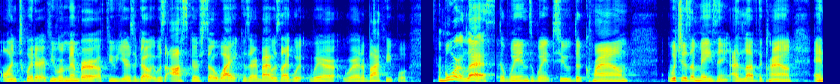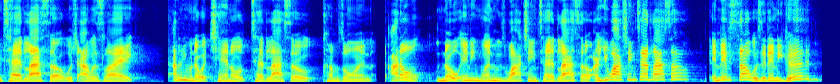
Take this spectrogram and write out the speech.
on Twitter. If you remember a few years ago, it was Oscar so white because everybody was like, where, where are the black people? More or less, the wins went to The Crown, which is amazing. I love The Crown, and Ted Lasso, which I was like, I don't even know what channel Ted Lasso comes on. I don't know anyone who's watching Ted Lasso. Are you watching Ted Lasso? And if so, is it any good?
